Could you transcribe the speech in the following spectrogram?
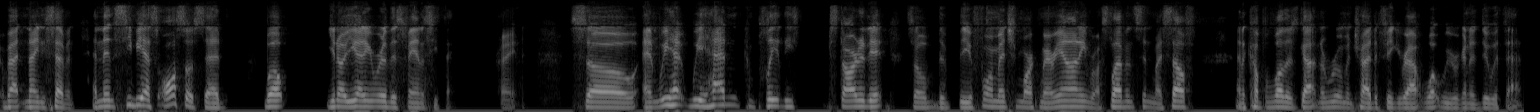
about 97, and then CBS also said, well, you know, you got to get rid of this fantasy thing, right? So and we had we hadn't completely started it. So the, the aforementioned Mark Mariani, Ross Levinson, myself, and a couple of others got in a room and tried to figure out what we were going to do with that.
